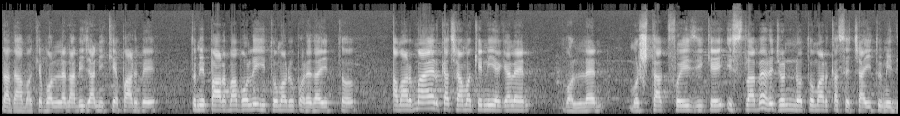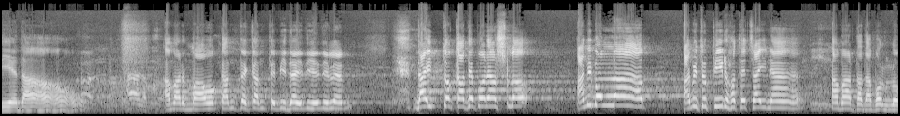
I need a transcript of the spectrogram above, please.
দাদা আমাকে বললেন, আমি জানি কে পারবে। তুমি পারবা বলেই তোমার উপরে দায়িত্ব। আমার মায়ের কাছে আমাকে নিয়ে গেলেন। বললেন, মুশতাক ফৈজিকে ইসলামের জন্য তোমার কাছে চাই, তুমি দিয়ে দাও। আমার মাও কানতে কানতে বিদায় দিয়ে দিলেন। দায়িত্ব কাঁধে পড়ে আসলো। আমি বললাম আমি তো পীর হতে চাই না। আমার দাদা বলল,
